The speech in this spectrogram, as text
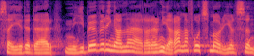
säger det där, ni behöver inga lärare, ni har alla fått smörjelsen.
